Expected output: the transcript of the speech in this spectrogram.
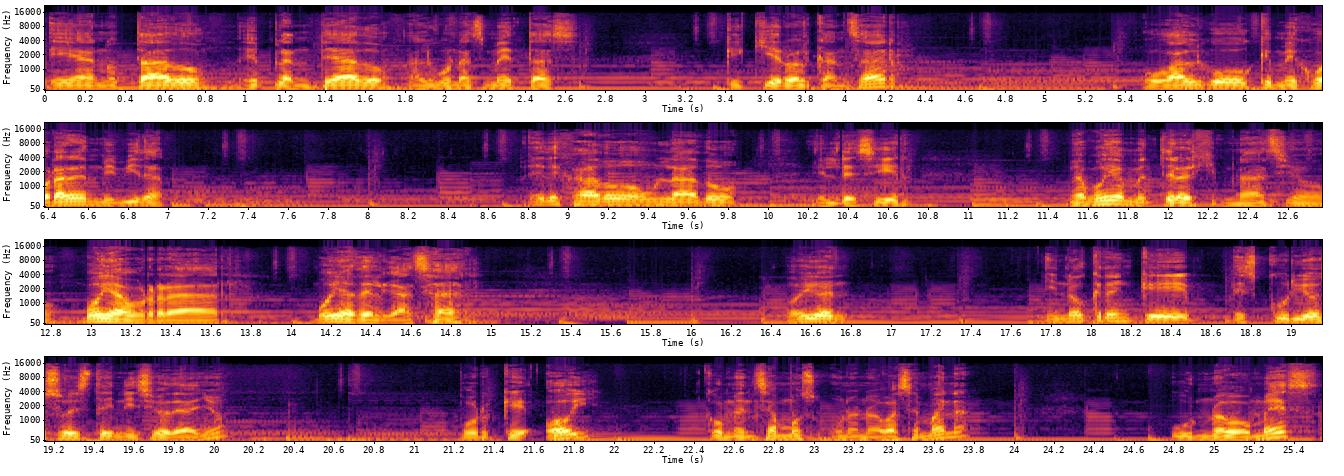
he anotado, he planteado algunas metas que quiero alcanzar o algo que mejorar en mi vida. He dejado a un lado el decir, me voy a meter al gimnasio, voy a ahorrar, voy a adelgazar. Oigan, ¿y no creen que es curioso este inicio de año? Porque hoy comenzamos una nueva semana, un nuevo mes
